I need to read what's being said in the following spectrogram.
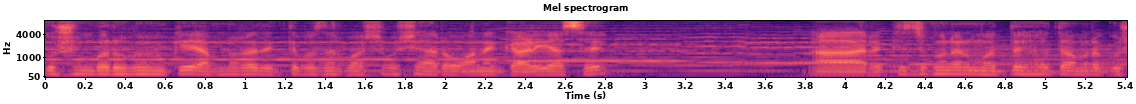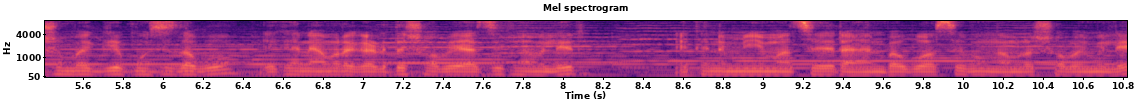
কুসুম্বার অভিমুখে। আপনারা দেখতে পাচ্ছেন পাশাপাশি আরও অনেক গাড়ি আছে। আর কিছুক্ষণের মধ্যে হয়তো আমরা কুসুম্বায় গিয়ে পৌঁছে যাব। এখানে আমরা গাড়িতে সবাই আছি, ফ্যামিলির। এখানে মিম আছে, রায়হান বাবু আছে এবং আমরা সবাই মিলে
